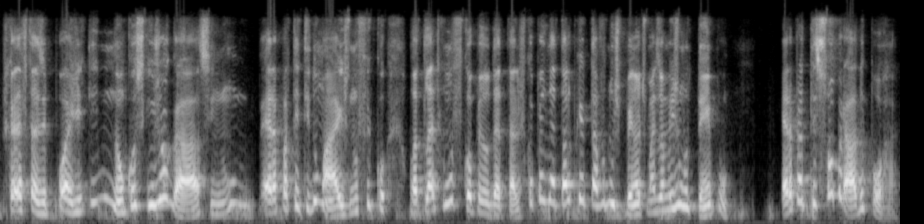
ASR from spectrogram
os caras devem estar dizendo, pô, a gente não conseguiu jogar, assim, não era pra ter tido mais. Não ficou, o Atlético não ficou pelo detalhe, ficou pelo detalhe porque ele tava nos pênaltis, mas ao mesmo tempo era pra ter sobrado, porra.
